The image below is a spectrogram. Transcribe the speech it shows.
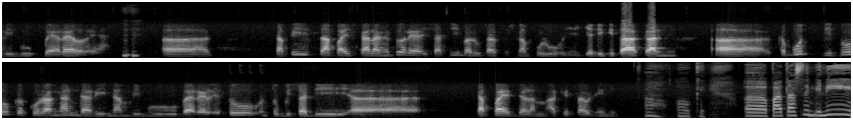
ribu barrel ya. Hmm. Uh, tapi sampai sekarang itu realisasi baru 160. Ya. Jadi kita akan uh, kebut itu kekurangan dari 6.000 barel itu untuk bisa dicapai uh, dalam akhir tahun ini. Oh oke, okay. uh, Pak Taslim ini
